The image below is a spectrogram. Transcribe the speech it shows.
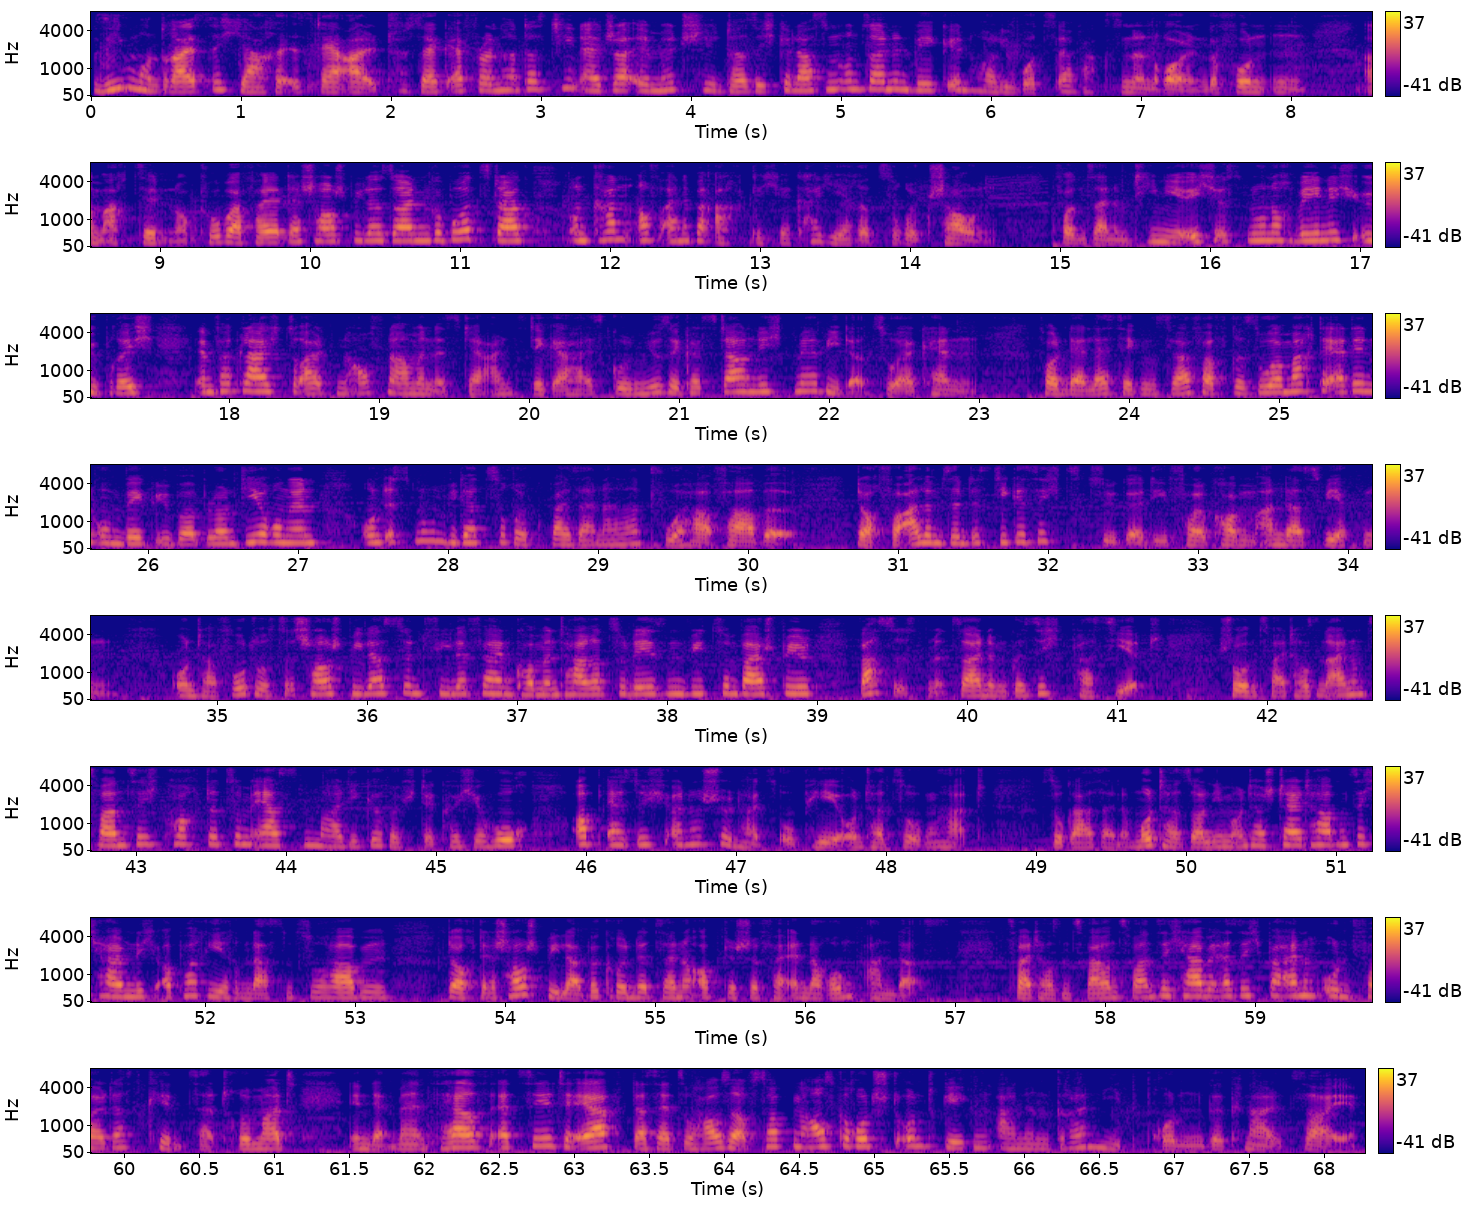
37 Jahre ist er alt. Zac Efron hat das Teenager-Image hinter sich gelassen und seinen Weg in Hollywoods Erwachsenenrollen gefunden. Am 18. Oktober feiert der Schauspieler seinen Geburtstag und kann auf eine beachtliche Karriere zurückschauen. Von seinem Teenie-Ich ist nur noch wenig übrig. Im Vergleich zu alten Aufnahmen ist der einstige Highschool-Musical-Star nicht mehr wiederzuerkennen. Von der lässigen Surferfrisur machte er den Umweg über Blondierungen und ist nun wieder zurück bei seiner Naturhaarfarbe. Doch vor allem sind es die Gesichtszüge, die vollkommen anders wirken. Unter Fotos des Schauspielers sind viele Fankommentare zu lesen, wie zum Beispiel Was ist mit seinem Gesicht passiert? Schon 2021 kochte zum ersten Mal die Gerüchteküche hoch, ob er sich einer Schönheits-OP unterzogen hat. Sogar seine Mutter soll ihm unterstellt haben, sich heimlich operieren lassen zu haben. Doch der Schauspieler begründet seine optische Veränderung anders. 2022 habe er sich bei einem Unfall das Kind zertrümmert. In der Men's Health erzählte er, dass er zu Hause auf Socken ausgerutscht und gegen einen Granitbrunnen geknallt sei.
